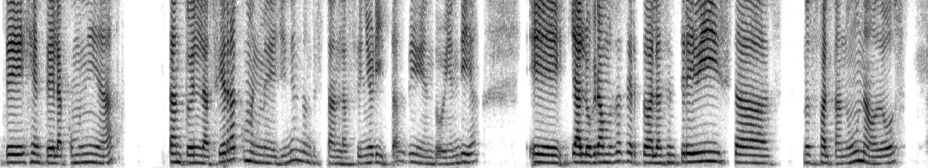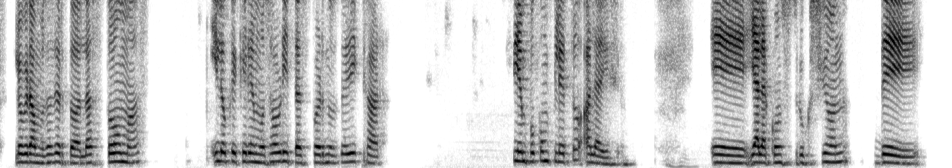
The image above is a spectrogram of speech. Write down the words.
de gente de la comunidad, tanto en la sierra como en Medellín, en donde están las señoritas viviendo hoy en día. Eh, ya logramos hacer todas las entrevistas, nos faltan una o dos, logramos hacer todas las tomas y lo que queremos ahorita es podernos dedicar tiempo completo a la edición eh, y a la construcción de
